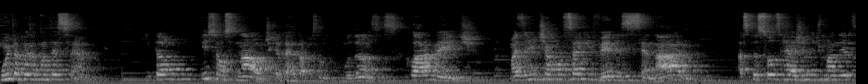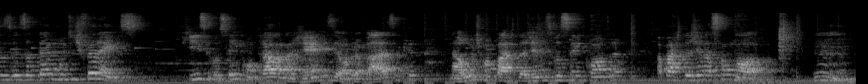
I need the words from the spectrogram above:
muita coisa acontecendo. Então, isso é um sinal de que a Terra está passando por mudanças? Claramente. Mas a gente já consegue ver nesse cenário as pessoas reagindo de maneiras às vezes até muito diferentes. Que se você encontrar lá na Gênesis, a obra básica, na última parte da Gênesis você encontra a parte da geração nova. Hum,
